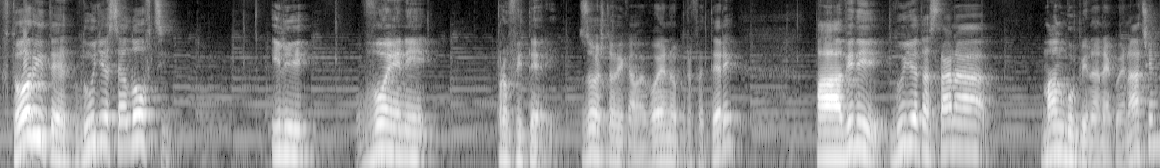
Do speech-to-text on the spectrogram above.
Вторите луѓе се ловци или воени профитери. Зошто викаме воено профитери? Па види, луѓето стана мангупи на некој начин,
